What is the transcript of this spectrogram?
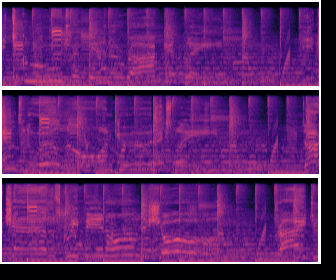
He took a moon trip in a rocket plane. He entered a world no one could explain. Dark shadows creeping on the shore. Tried to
